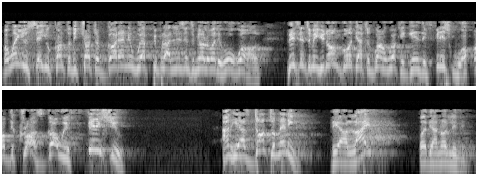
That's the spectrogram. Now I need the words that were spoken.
but when you say you come to the church of God anywhere people are listening to me all over the whole world, listen to me, you don't go there to go and work against the finished work of the cross. God will finish you. And He has done to many. They are alive, but they are not living.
